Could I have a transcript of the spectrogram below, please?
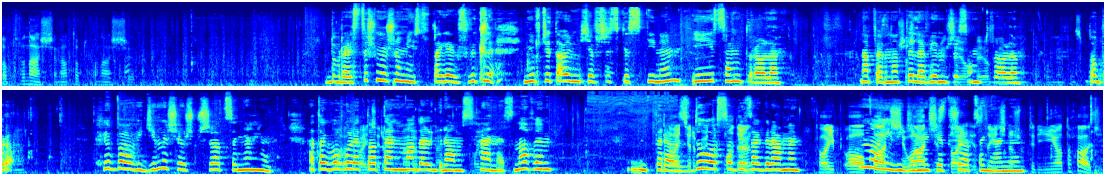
Top 12, no top 12. Dobra, jesteśmy już na miejscu, tak jak zwykle. Nie wczytały mi się wszystkie skiny i są trole. Na pewno tyle wiem, że są trole. Dobra. Chyba widzimy się już przy ocenianiu. A tak w ogóle to ten model gram z Hennes nowym. Teraz Dawajcie, duo robimy top sobie model. zagramy. O, i, o No i patrzcie, widzimy ładnie się stoi, przy ocenianiu. Na żółtej linii, o to chodzi.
